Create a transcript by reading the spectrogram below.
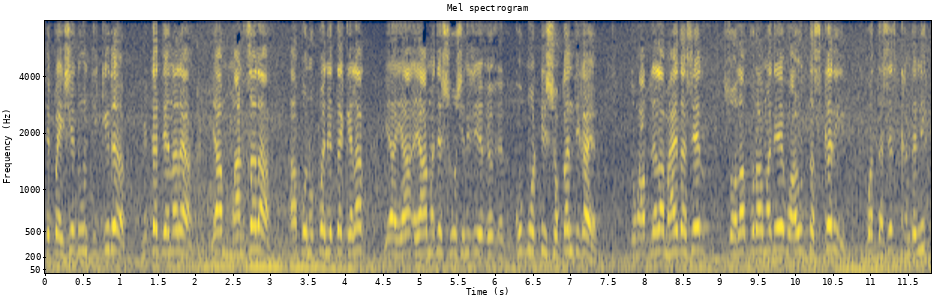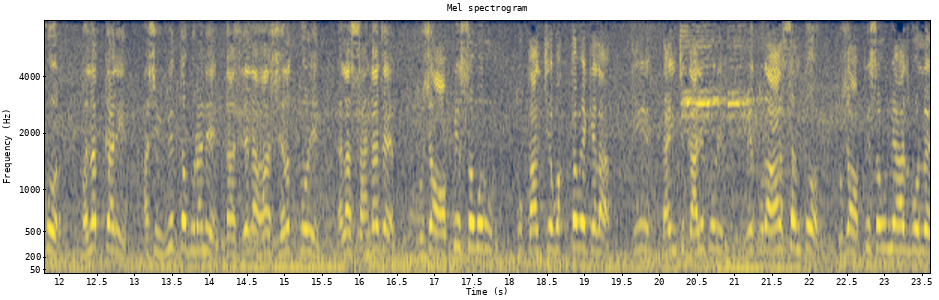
ते पैसे देऊन तिकीट विकत देणाऱ्या या माणसाला आपण उपनेता केला या या यामध्ये शिवसेनेची खूप मोठी शोकांतिका आहे. तो आपल्याला माहीत असेल सोलापुरामध्ये वाळू तस्करी व तसेच खंडणीखोर बलात्कारी असे विविध गुन्ह्याने गाजलेला हा शरद कोळी. याला सांगायचं आहे तुझ्या ऑफिस समोरून तू कालचे वक्तव्य केला की ताईंची गाडी फोडील मी तुला आज सांगतो तुझ्या ऑफिस समोर मी आज बोललोय.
